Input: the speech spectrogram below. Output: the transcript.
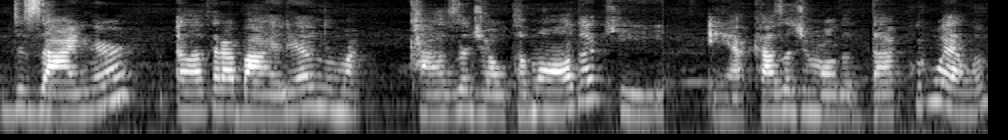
designer, ela trabalha numa casa de alta moda que é a casa de moda da Cruella.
